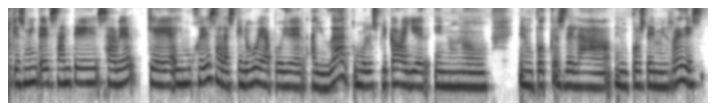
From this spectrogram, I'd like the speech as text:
porque es muy interesante saber que hay mujeres a las que no voy a poder ayudar, como lo explicaba ayer en, un podcast de la, en un post de mis redes.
